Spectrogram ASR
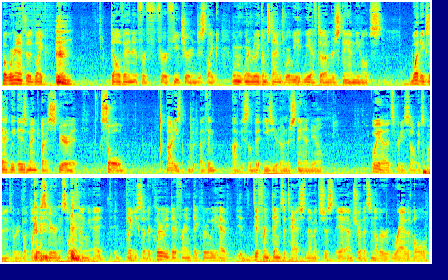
But we're gonna have to like delve in it for for future and just like when we, when it really comes time to where we we have to understand, you know, what exactly is meant by spirit, soul, bodies. I think obviously a bit easier to understand. You know. Well, yeah, that's pretty self-explanatory. But the whole spirit and soul thing, uh, it- like you said, they're clearly different. They clearly have different things attached to them. It's just, yeah, I'm sure that's another rabbit hole.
